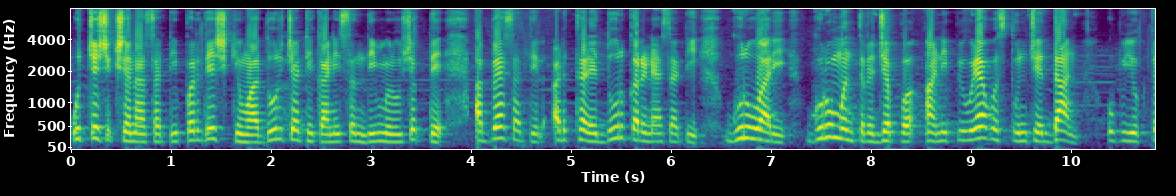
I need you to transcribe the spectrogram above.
उच्च शिक्षणासाठी परदेश किंवा दूरच्या ठिकाणी संधी मिळू शकते. अभ्यासातील अडथळे दूर करण्यासाठी गुरुवारी गुरुमंत्र जप आणि पिवळ्या वस्तूंचे दान उपयुक्त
